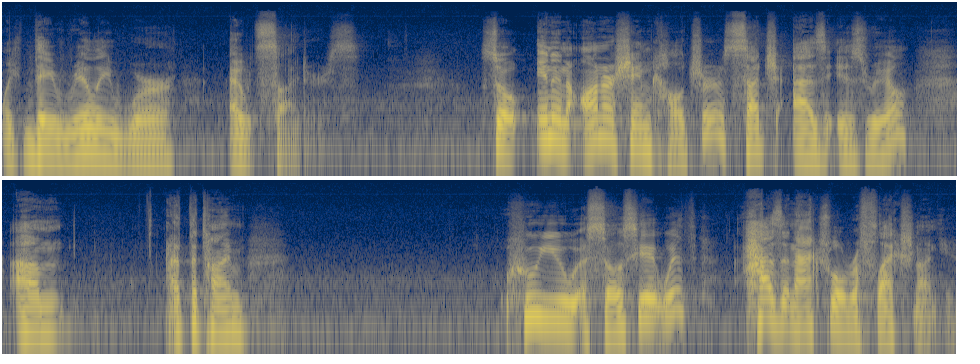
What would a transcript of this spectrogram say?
Like they really were outsiders. So, in an honor shame culture such as Israel, um, at the time, who you associate with has an actual reflection on you.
